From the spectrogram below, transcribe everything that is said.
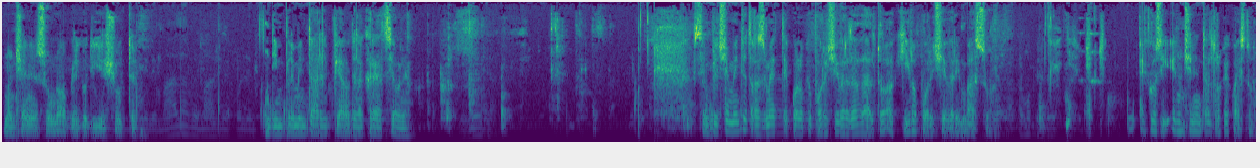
Non c'è nessun obbligo di Yeshut di implementare il piano della creazione. Semplicemente trasmette quello che può ricevere dall'alto a chi lo può ricevere in basso. È così e non c'è nient'altro che questo.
